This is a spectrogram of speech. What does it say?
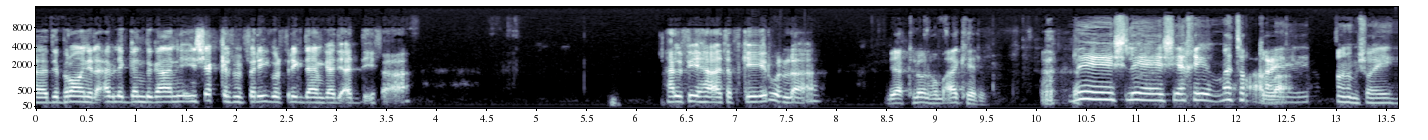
دي بروين يلعب لك. جندوجان يشكل في الفريق والفريق دائما قاعد يأدي. ف هل فيها تفكير ولا؟ بياكلونهم أكل. ليش ليش يا أخي؟ ما أتوقع. يعطونهم شوي.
